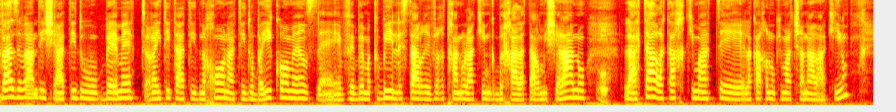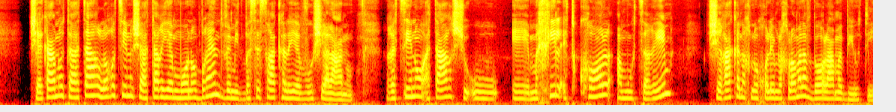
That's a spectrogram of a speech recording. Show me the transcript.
ואז הבנתי שהעתיד הוא באמת, ראיתי את העתיד נכון, העתיד הוא ב e-commerce, אה, ובמקביל ל Style River התחלנו להקים בכלל אתר משלנו. או. לאתר לקח כמעט, אה, לקח לנו כמעט שנה להקים. כשהקמנו את האתר, לא רצינו שהאתר יהיה mono-brand ומתבסס רק על היבוא שלנו. רצינו אתר שהוא אה, מכיל את כל המוצרים שרק אנחנו יכולים לחלום עליו בעולם הביוטי.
